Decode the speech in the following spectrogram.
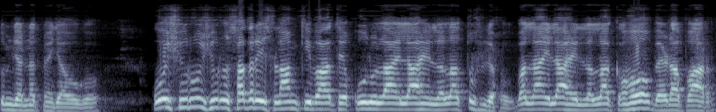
तुम जन्नत में जाओगे। वो शुरू शुरू सदर इस्लाम की बात है कुल ला इलाहा इल्लल्लाह तुफलिहु। व ला इलाहा कहो बेड़ा पार।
